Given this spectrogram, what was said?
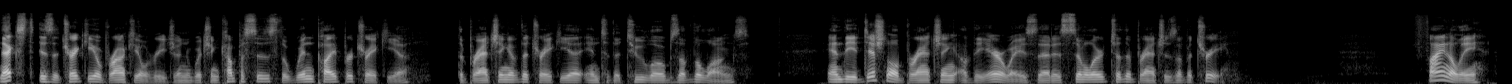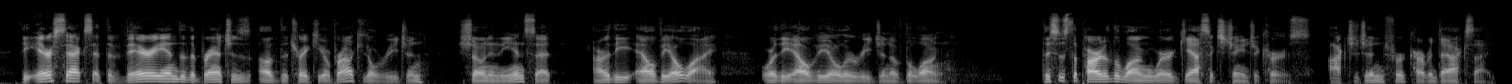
Next is the tracheobronchial region, which encompasses the windpipe or trachea, the branching of the trachea into the two lobes of the lungs, and the additional branching of the airways that is similar to the branches of a tree. Finally, the air sacs at the very end of the branches of the tracheobronchial region, shown in the inset, are the alveoli, or the alveolar region of the lung. This is the part of the lung where gas exchange occurs oxygen for carbon dioxide.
